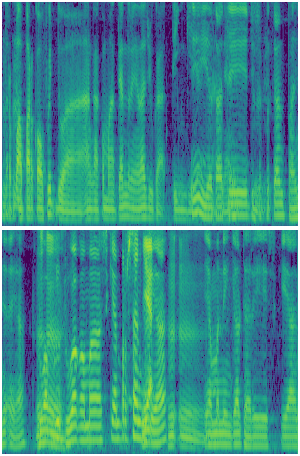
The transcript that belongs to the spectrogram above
terpapar COVID, dua angka kematian ternyata juga tinggi. Iya kan, tadi ya. disebutkan banyak ya 22, koma sekian persen Ya, gitu ya mm-mm. yang meninggal dari sekian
